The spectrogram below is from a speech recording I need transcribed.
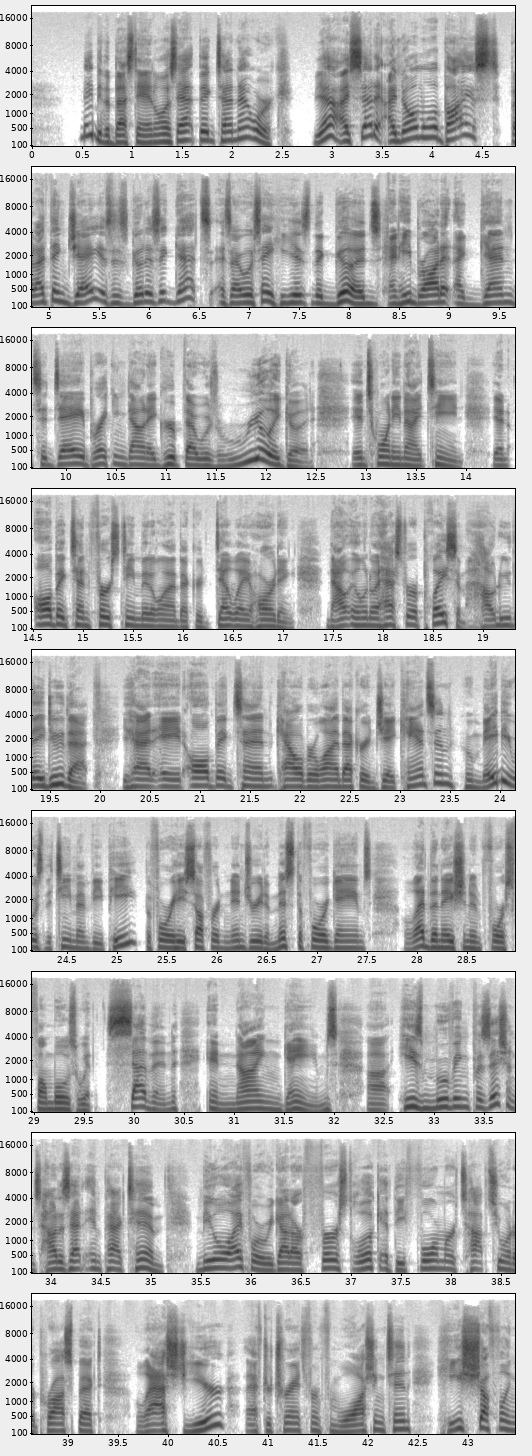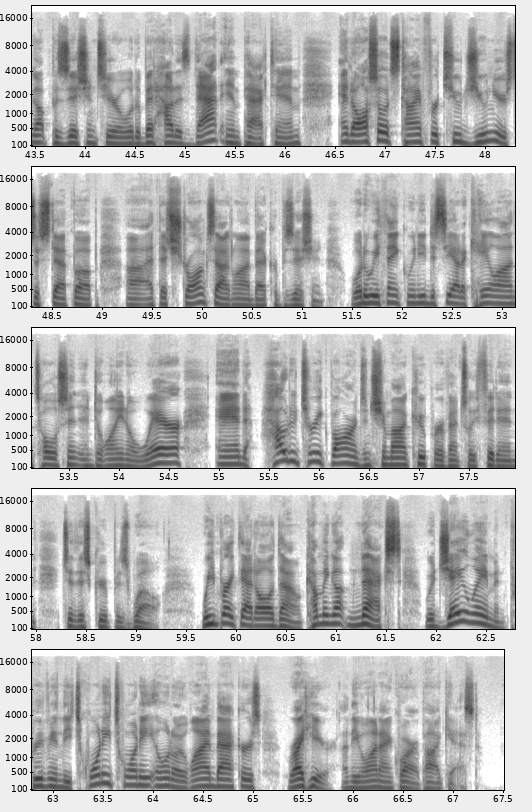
maybe the best analyst at Big Ten Network. Yeah, I said it. I know I'm a little biased, but I think Jay is as good as it gets. As I always say, he is the goods, and he brought it again today, breaking down a group that was really good in 2019. An All Big Ten first team middle linebacker, Dele Harding. Now Illinois has to replace him. How do they do that? You had a All Big Ten caliber linebacker in Jake Hansen, who maybe was the team MVP before he suffered an injury to miss the four games, led the nation in forced fumbles with seven in nine games. Uh, He's moving positions. How does that impact him? Milo Eifler, we got our first look at the former top 200 prospect last year after transferring from Washington. He's shuffling up positions here a little bit. How does that impact him? And also, it's time for two juniors to step up uh, at that strong side linebacker position. What do we think we need to see out of Khalan Tolson and Delano Ware? And how do Tariq Barnes and Shammond Cooper eventually fit in to this group as well? We break that all down. Coming up next with Jay Leman previewing the 2020 Illinois linebackers right here on the Illini Inquirer podcast.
